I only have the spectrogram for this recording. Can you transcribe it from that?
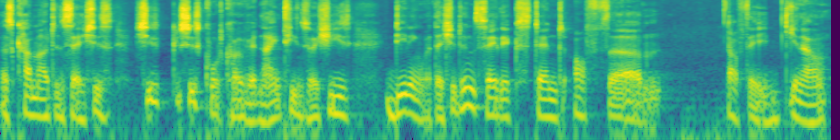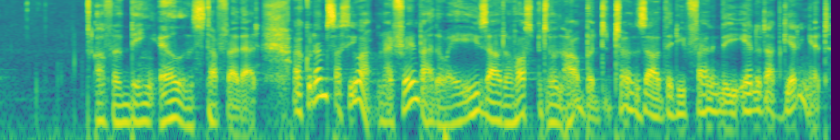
has come out and said she's she's she's caught COVID nineteen, so she's dealing with it. She didn't say the extent of the um, of the you know of her being ill and stuff like that. Akudam Sasiwa, my friend, by the way, he's out of hospital now, but it turns out that he finally ended up getting it.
